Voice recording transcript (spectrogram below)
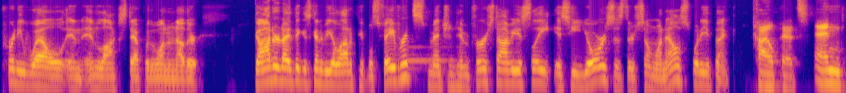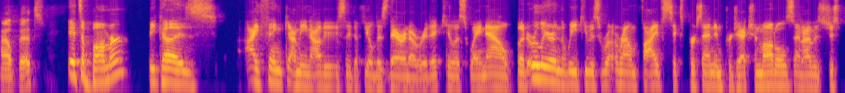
pretty well in, in lockstep with one another. Goedert, I think, is going to be a lot of people's favorites. Mentioned him first, obviously. Is he yours? Is there someone else? What do you think? Kyle Pitts. And Kyle Pitts. It's a bummer because I think, I mean, obviously the field is there in a ridiculous way now, but earlier in the week, he was around five, 6% in projection models. And I was just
